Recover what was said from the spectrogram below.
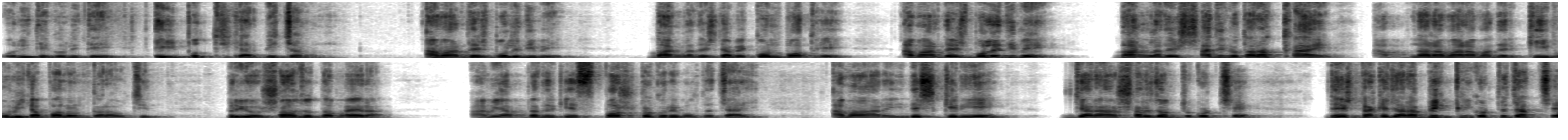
অলিতে গলিতে এই পত্রিকার বিচরণ। আমার দেশ বলে দিবে বাংলাদেশ যাবে কোন পথে? আমার দেশ বলে দিবে, বাংলাদেশ স্বাধীনতা রক্ষায় আপনার আমার, আমাদের কি ভূমিকা পালন করা উচিত? প্রিয় সহযোদ্ধা ভাইরা আমি আপনাদেরকে স্পষ্ট করে বলতে চাই, আমার এই দেশকে নিয়ে যারা ষড়যন্ত্র করছে, দেশটাকে যারা বিক্রি করতে চাচ্ছে,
